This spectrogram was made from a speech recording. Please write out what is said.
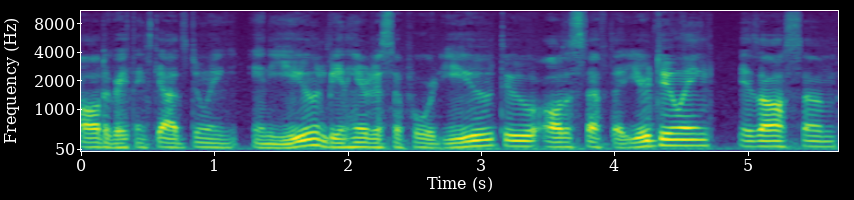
all the great things God's doing in you and being here to support you through all the stuff that you're doing is awesome.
